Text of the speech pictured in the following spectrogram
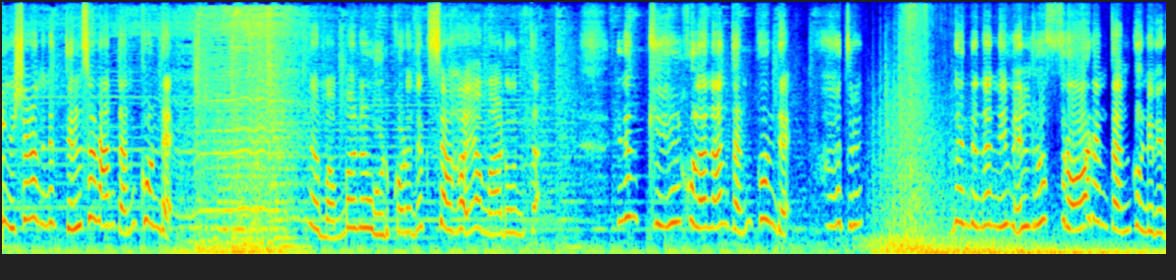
ಈ ವಿಷಯ ನನಗೆ ತಿಳಿಸೋಣ ಅಂತ ಅನ್ಕೊಂಡೆ. ನಮ್ಮಮ್ಮನ ಹುಡ್ಕೊಡೋದಕ್ಕೆ ಸಹಾಯ ಮಾಡು ಅಂತ. ನಿನ್ನನ್ನು ಕೇಳ್ಕೊಳ್ಳೋಣ ಅಂತ ಅನ್ಕೊಂಡೆ. ಆದ್ರೆ ನನ್ನನ್ನ ನೀವೆಲ್ಲರೂ ಫ್ರಾಡ್ ಅಂತ ಅನ್ಕೊಂಡಿದ್ದೀರ?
